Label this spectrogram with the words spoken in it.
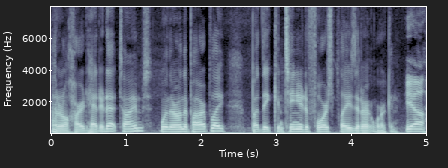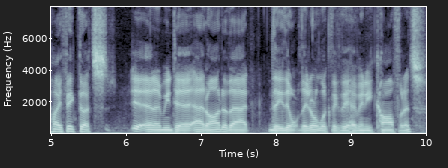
I don't know, hard headed at times when they're on the power play, but they continue to force plays that aren't working. Yeah, I think that's. And I mean to add on to that, they don't they don't look like they have any confidence.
